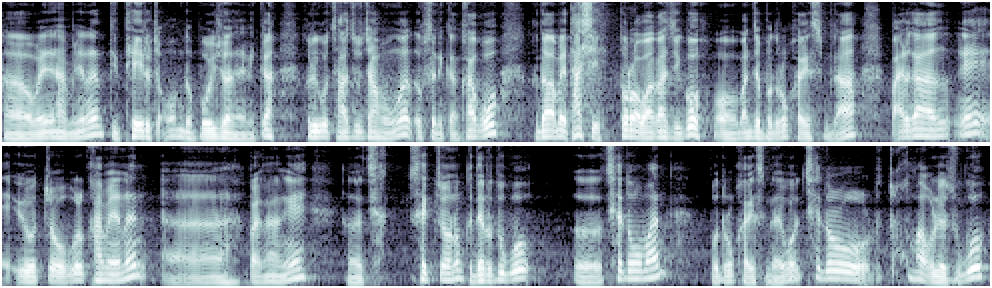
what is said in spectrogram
어, 왜냐하면은 디테일을 조금 더 보여줘야 되니까 그리고 자주자홍은 없으니까 가고 그 다음에 다시 돌아와 가지고 어, 만져보도록 하겠습니다. 빨강의 요쪽을 가면은 어, 빨강의 어, 색- 색조는 그대로 두고 어, 채도만 보도록 하겠습니다. 이거 채도 조금만 올려주고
